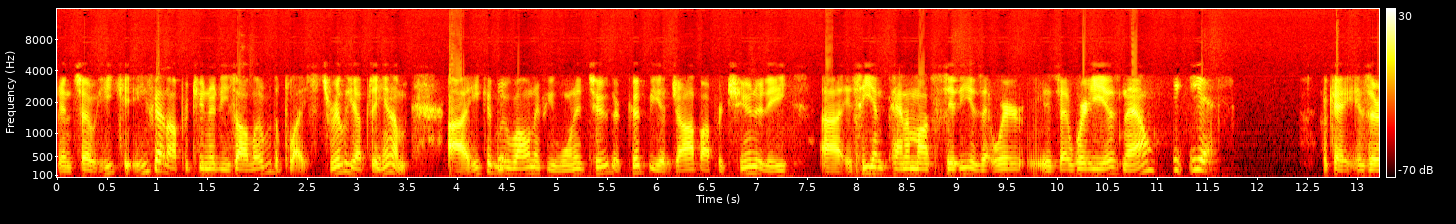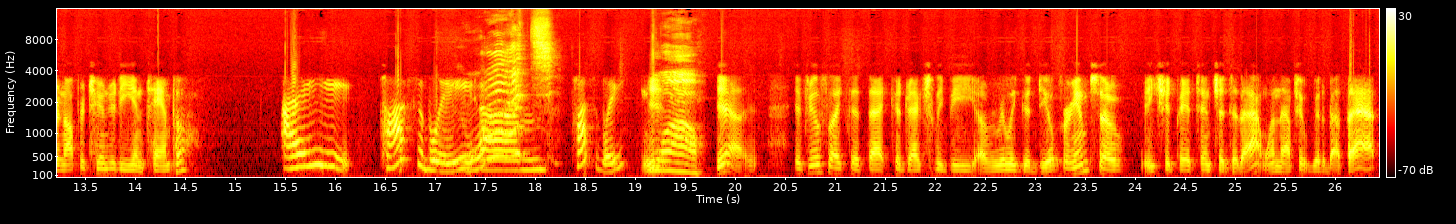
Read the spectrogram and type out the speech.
And so he c- he's got opportunities all over the place. It's really up to him. Uh, he could move on if he wanted to. There could be a job opportunity. Uh, is he in Panama City? Is that where is that where he is now? Yes. Okay. Is there an opportunity in Tampa? I possibly. Um, possibly. Yeah. Wow. Yeah. It feels like that that could actually be a really good deal for him. So he should pay attention to that one. I feel good about that.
